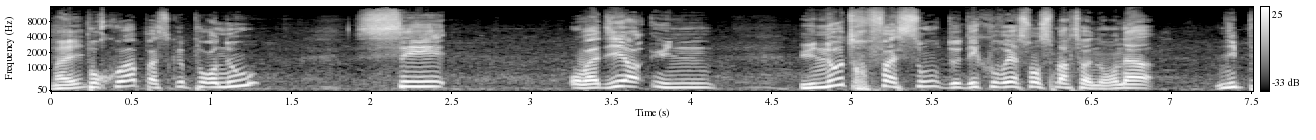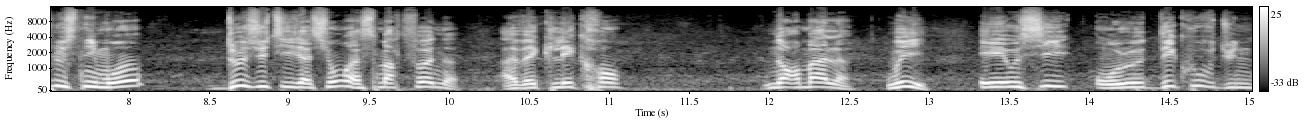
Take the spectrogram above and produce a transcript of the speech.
Oui. Pourquoi? Parce que pour nous, c'est, on va dire, une, une autre façon de découvrir son smartphone. On a ni plus ni moins deux utilisations, un smartphone avec l'écran normal Oui, et aussi on le découvre d'une un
